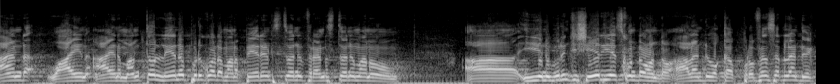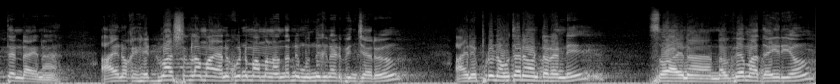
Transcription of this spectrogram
అండ్ ఆయన ఆయన మనతో లేనప్పుడు కూడా మన పేరెంట్స్తోని ఫ్రెండ్స్తోని మనం ఈయన గురించి షేర్ చేసుకుంటూ ఉంటాం. అలాంటి ఒక ప్రొఫెసర్ లాంటి వ్యక్తి అండి ఆయన. ఆయన ఒక హెడ్ మాస్టర్లా మా అనుకుని మమ్మల్ని అందరినీ ముందుకు నడిపించారు. ఆయన ఎప్పుడు నవ్వుతూనే ఉంటారండి. సో ఆయన నవ్వే మా ధైర్యం.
